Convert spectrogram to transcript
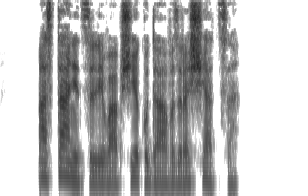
Останется ли вообще куда возвращаться.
